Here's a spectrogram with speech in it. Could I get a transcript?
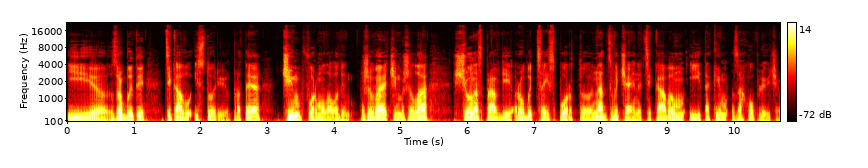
і е, зробити цікаву історію про те, чим Формула 1 живе, чим жила. Що насправді робить цей спорт е, надзвичайно цікавим і таким захоплюючим.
